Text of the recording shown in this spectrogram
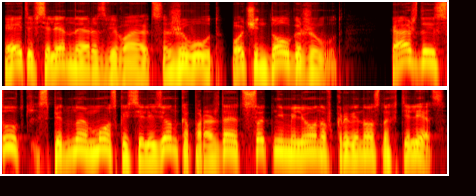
Эти вселенные развиваются, живут, очень долго живут. Каждые сутки спинной мозг и селезенка порождают сотни миллионов кровеносных телец,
